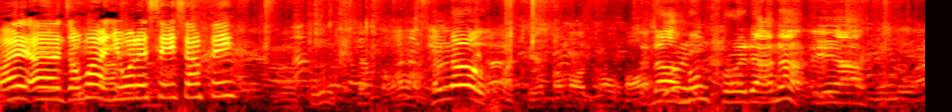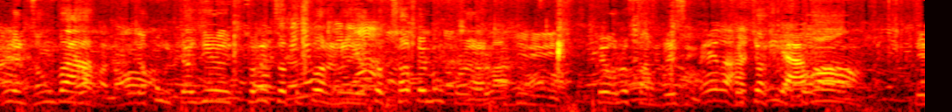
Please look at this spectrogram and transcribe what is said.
Hi, uh, Zongwa, you want to say something? Hello. Na mong Florida na eh à riêng chúng ta cho cũng cho như chúng ta cho tụi con này có sắp bên mong Florida nó đi đi theo nó fundraising để cho chúng ta để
